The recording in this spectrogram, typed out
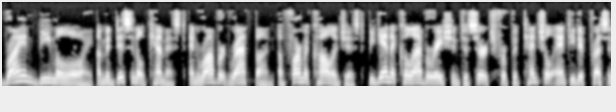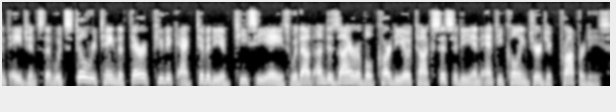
Bryan B. Molloy, a medicinal chemist, and Robert Rathbun, a pharmacologist, began a collaboration to search for potential antidepressant agents that would still retain the therapeutic activity of TCAs without undesirable cardiotoxicity and anticholinergic properties.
